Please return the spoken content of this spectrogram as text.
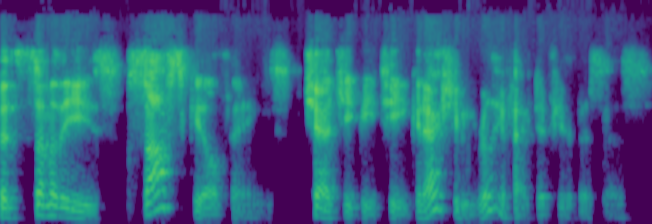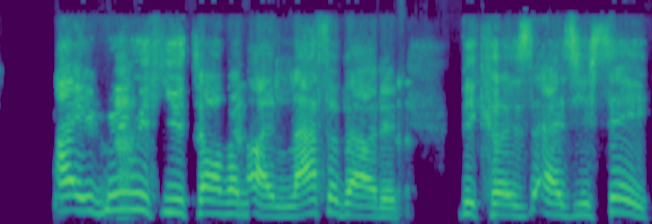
But some of these soft skill things, ChatGPT could actually be really effective for your business. I agree uh, with you, Tom, and I laugh about it because, as you say,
